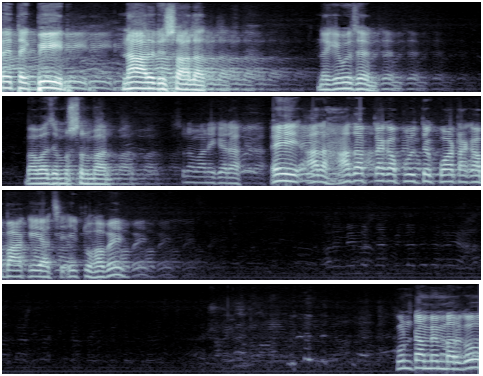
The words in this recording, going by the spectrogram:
রে তাকবীর না রে রিসালাত। নাকি বুঝছেন বাবা যে মুসলমান। এই আর হাজার টাকা পুলতে ক টাকা বাকি আছে? একটু হবে? কোনটা মেম্বার গো?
